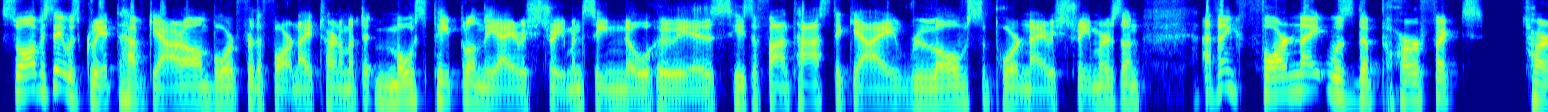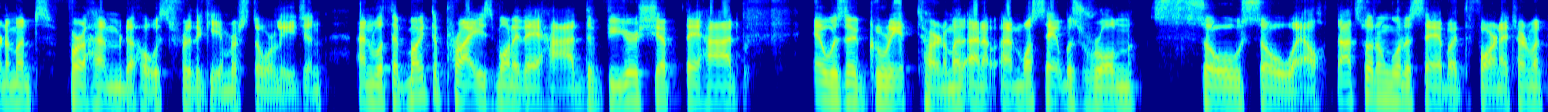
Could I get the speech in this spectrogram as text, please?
So obviously it was great to have Gara on board for the Fortnite tournament. Most people in the Irish streaming scene know who he is. He's a fantastic guy, loves supporting Irish streamers. And I think Fortnite was the perfect tournament for him to host for the Gamer Store Legion. And with the amount of prize money they had, the viewership they had, it was a great tournament. And I, I must say it was run so, so well. That's what I'm going to say about the Fortnite tournament.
